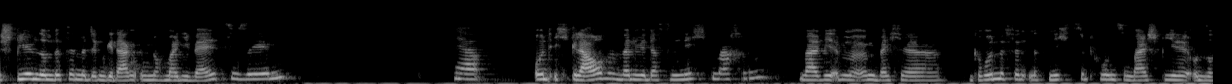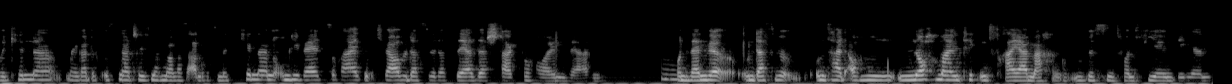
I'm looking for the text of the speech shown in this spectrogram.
spielen so ein bisschen mit dem Gedanken, nochmal die Welt zu sehen. Ja. Und ich glaube, wenn wir das nicht machen, weil wir immer irgendwelche Gründe finden, es nicht zu tun, zum Beispiel unsere Kinder, mein Gott, es ist natürlich nochmal was anderes mit Kindern, um die Welt zu reisen. Ich glaube, dass wir das sehr, sehr stark bereuen werden. Mhm. Und wenn wir, und dass wir uns halt auch noch mal einen Ticken freier machen müssen von vielen Dingen.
